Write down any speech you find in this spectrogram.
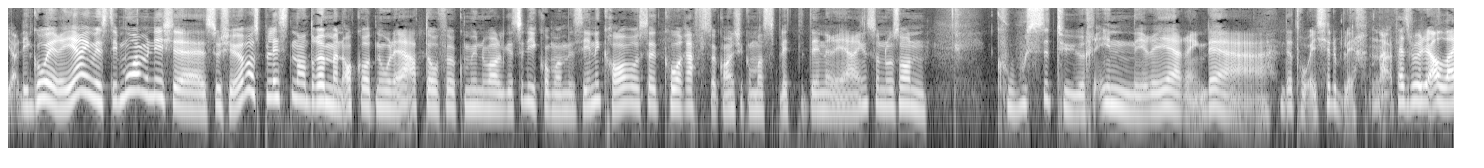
ja, de går i regjering hvis de må, men de er ikke så ikke øverst på listen av drømmen akkurat nå. Det er ett år før kommunevalget, så de kommer med sine krav. Og så et KrF som kanskje kommer splittet inn i regjering. Så noe sånn kosetur inn i regjering, det, det, tror jeg ikke det blir. Nei, for jeg tror alle,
